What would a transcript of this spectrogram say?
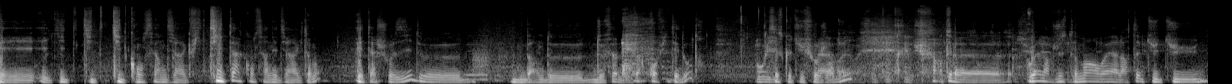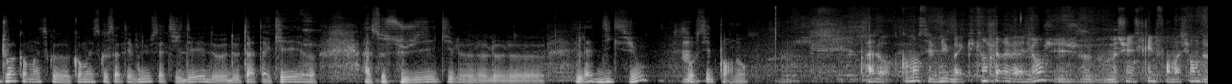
et, et qui, qui- qui te concerne direct, qui t'a concerné directement. Et tu as choisi de, ben, de, de faire, de faire profiter d'autres. Oui. C'est ce que tu fais Ouais, aujourd'hui. ouais, très dur. Euh, ouais, alors justement, ouais, alors tu, tu- toi, comment est-ce que comment est-ce que ça t'est venu cette idée de, de t'attaquer euh, à ce sujet qui est le- le- le- le- l'addiction Hmm. au site porno? Alors, comment c'est venu? Bah, Quand je suis arrivé à Lyon, j'ai- je me suis inscrit à une formation de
